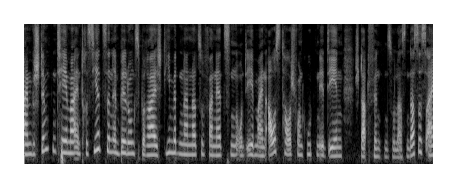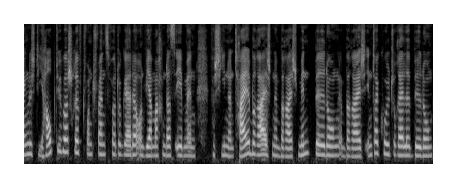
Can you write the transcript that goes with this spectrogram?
einem bestimmten Thema interessiert sind im Bildungsbereich, die miteinander zu vernetzen und eben einen Austausch von guten Ideen stattfinden zu lassen. Das ist eigentlich die Hauptüberschrift von Transfer Together und wir machen das eben in verschiedenen Teilbereichen, im Bereich MINT-Bildung, im Bereich interkulturelle Bildung,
